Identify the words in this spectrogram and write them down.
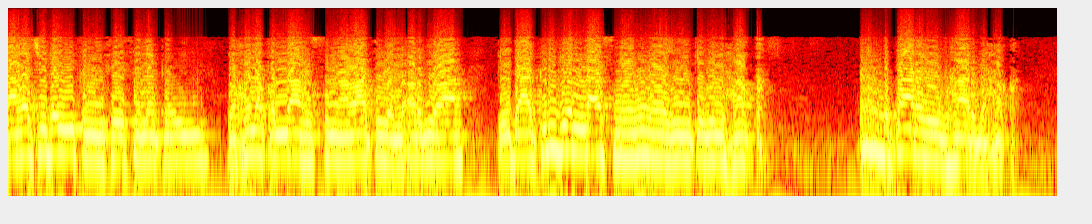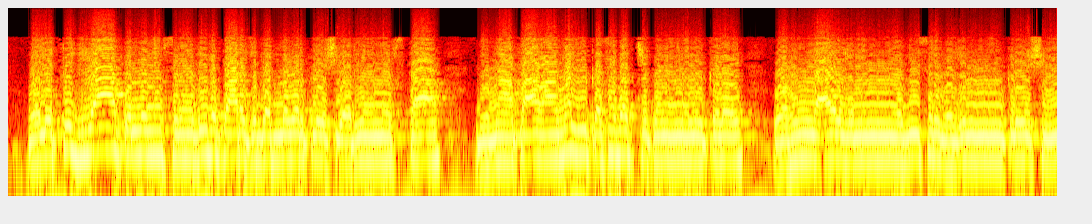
هغه چې دوی کوم فیصله کوي وخلق الله السماوات والارض پیدا کړی دی الله اسمانونه او ځمکه د حق د پاره د اظهار د حق ولتجزا كل نفس ندی د پاره چې بدل ورکړي شي هر نفس ته بما پاغ عمل کسبت چې کوم عمل کړي وهم لا یظلمون ندی سر وجلمون کړي شي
